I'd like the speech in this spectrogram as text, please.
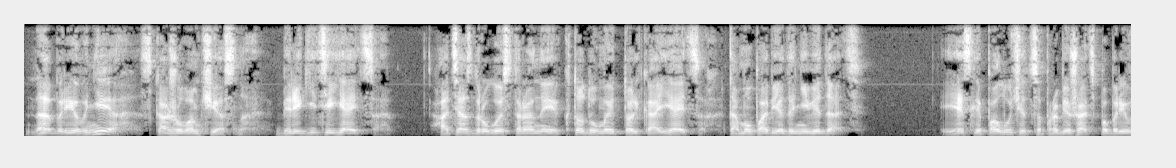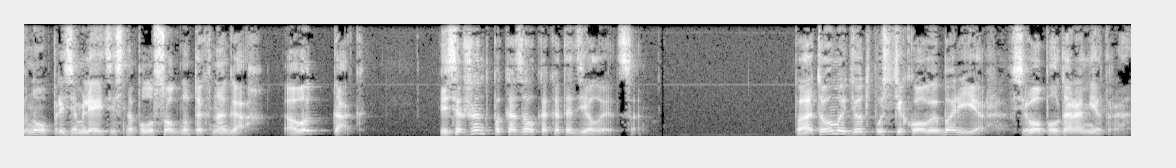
«На бревне, скажу вам честно, берегите яйца. Хотя, с другой стороны, кто думает только о яйцах, тому победы не видать. Если получится пробежать по бревну, приземляйтесь на полусогнутых ногах. А вот так». И сержант показал, как это делается. Потом идет пустяковый барьер, всего полтора метра.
